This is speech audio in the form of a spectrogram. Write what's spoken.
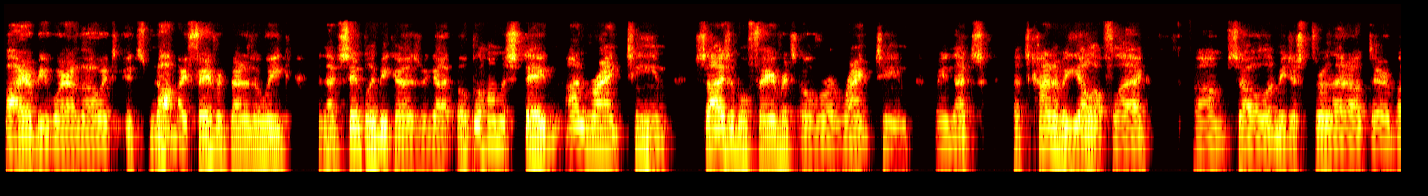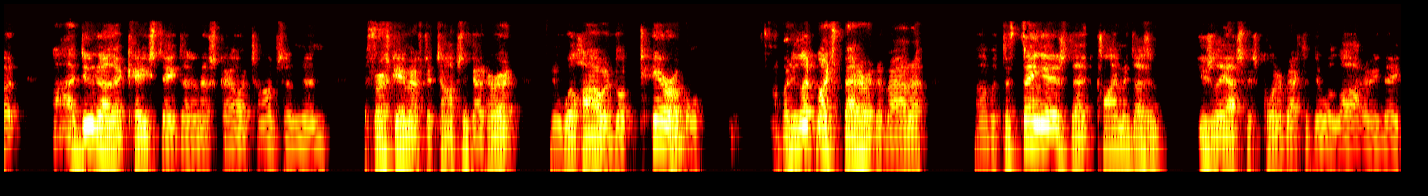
buyer beware though. It's it's not my favorite bet of the week, and that's simply because we got Oklahoma State, an unranked team, sizable favorites over a ranked team. I mean, that's that's kind of a yellow flag. Um, so let me just throw that out there. But I do know that K State doesn't have Skylar Thompson, and the first game after Thompson got hurt, you know, Will Howard looked terrible, but he looked much better at Nevada. Uh, but the thing is that Klieman doesn't usually ask his quarterback to do a lot. I mean, they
